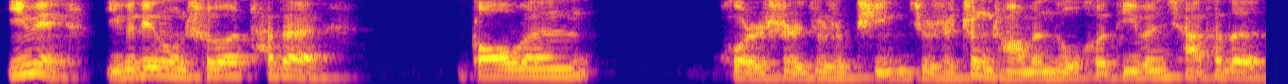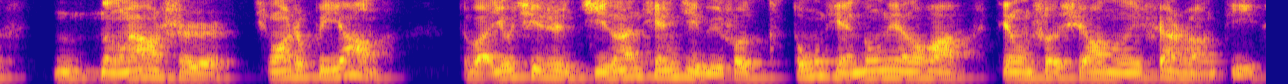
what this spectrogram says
因为一个电动车它在高温或者是就是平就是正常温度和低温下，它的能量是情况是不一样的，对吧？尤其是极端天气，比如说冬天，冬天的话，电动车续航能力非常非常低。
